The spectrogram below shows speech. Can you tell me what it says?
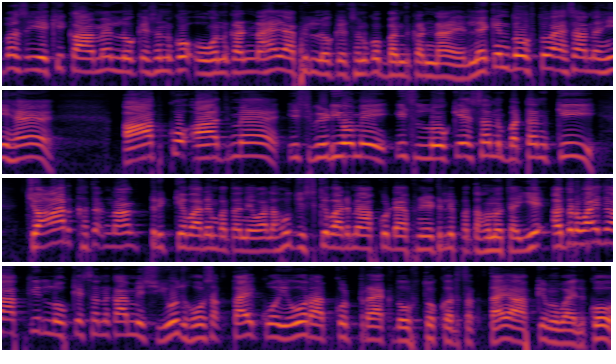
बस एक ही काम है लोकेशन को ऑन करना है या फिर लोकेशन को बंद करना है। लेकिन दोस्तों, ऐसा नहीं है। आपको आज मैं इस वीडियो में इस लोकेशन बटन की चार खतरनाक ट्रिक के बारे में बताने वाला हूँ, जिसके बारे में आपको डेफिनेटली पता होना चाहिए। अदरवाइज़ आपकी लोकेशन का मिसयूज हो सकता है, कोई और आपको ट्रैक दोस्तों कर सकता है आपके मोबाइल को।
